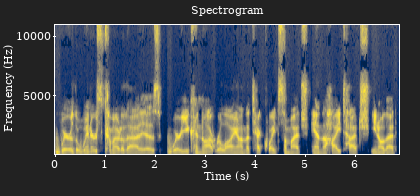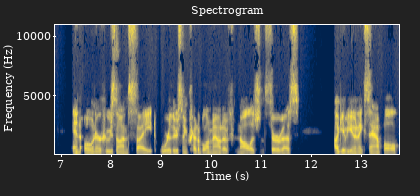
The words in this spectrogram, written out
where the winners come out of that is where you cannot rely on the tech quite so much and the high touch, you know, that an owner who's on site where there's an incredible amount of knowledge and service. I'll give you an example.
